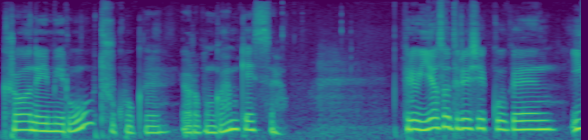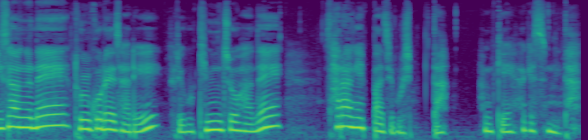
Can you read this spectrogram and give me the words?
그런 의미로 두 곡을 여러분과 함께 했어요. 그리고 이어서 들으실 곡은 이상은의 돌고래 자리 그리고 김조한의 사랑에 빠지고 싶다 함께 하겠습니다.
